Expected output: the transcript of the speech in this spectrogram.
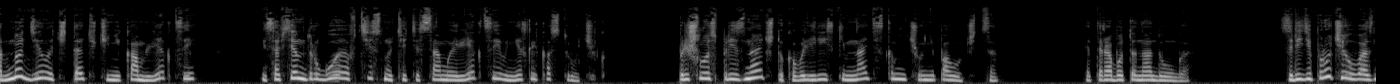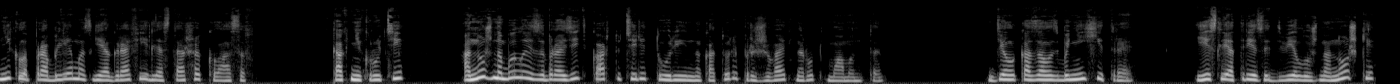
Одно дело читать ученикам лекции, и совсем другое втиснуть эти самые лекции в несколько строчек. Пришлось признать, что кавалерийским натиском ничего не получится. Это работа надолго. Среди прочего возникла проблема с географией для старших классов. Как ни крути, а нужно было изобразить карту территории, на которой проживает народ мамонта. Дело, казалось бы, нехитрое. Если отрезать две ложноножки,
